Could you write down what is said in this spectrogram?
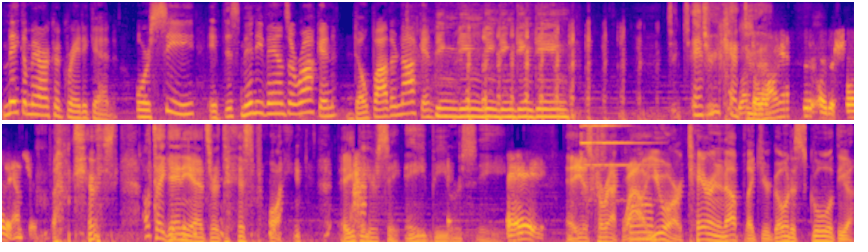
make America great again. Or C, if this minivan's a rockin', don't bother knocking. Ding, ding, ding, ding, ding, ding. Andrew, you can't You want do the that. long answer or the short answer? I'll take any answer at this point. A, B, or C. A, B, or C. A. A is correct. Wow, you are tearing it up like you're going to school at the uh,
